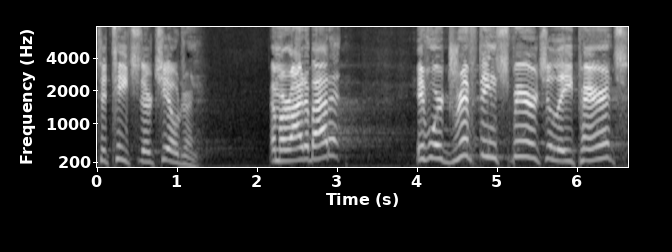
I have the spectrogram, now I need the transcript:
to teach their children. Am I right about it? If we're drifting spiritually, parents,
